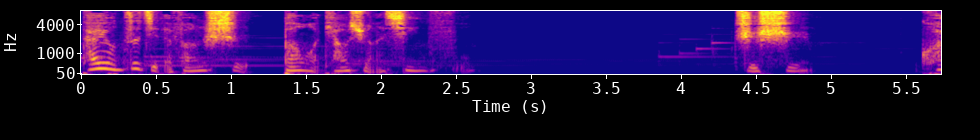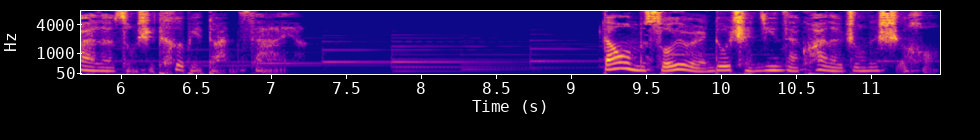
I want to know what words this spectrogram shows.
她用自己的方式。帮我挑选了幸福，只是，快乐总是特别短暂呀。当我们所有人都沉浸在快乐中的时候，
